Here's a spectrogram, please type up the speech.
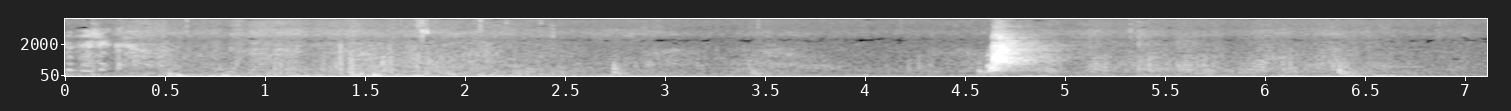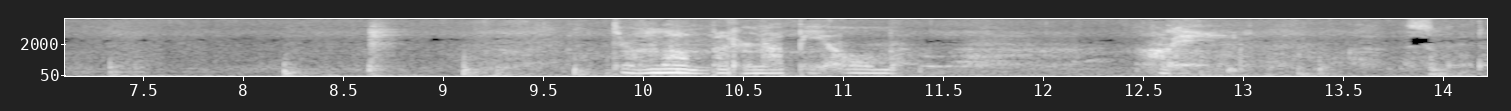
I better go. Their mom better not be home. Okay. That's good.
